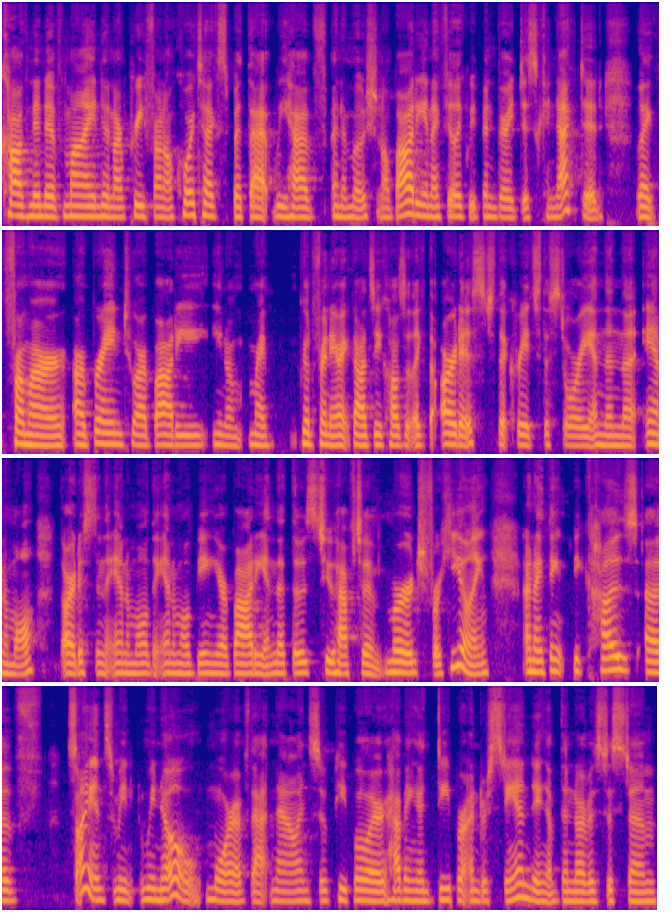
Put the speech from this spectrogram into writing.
cognitive mind and our prefrontal cortex but that we have an emotional body. And i feel like we've been very disconnected like from our our brain to our body. You know my good friend eric godsey calls it like the artist that creates the story and then the animal the artist and the animal the animal being your body and that those two have to merge for healing. And i think because of science we we know more of that now. And so people are having a deeper understanding of the nervous system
